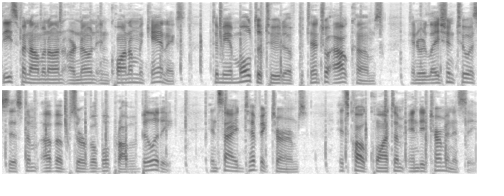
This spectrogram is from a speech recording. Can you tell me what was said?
these phenomena are known in quantum mechanics to be a multitude of potential outcomes in relation to a system of observable probability. In scientific terms, it's called quantum indeterminacy.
